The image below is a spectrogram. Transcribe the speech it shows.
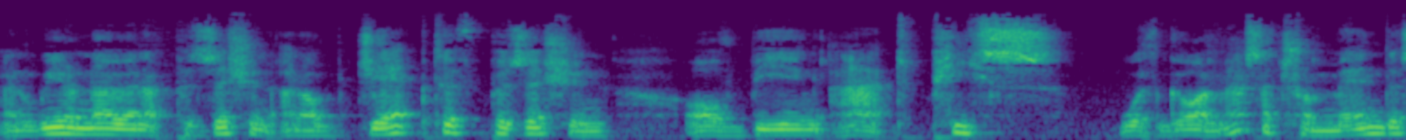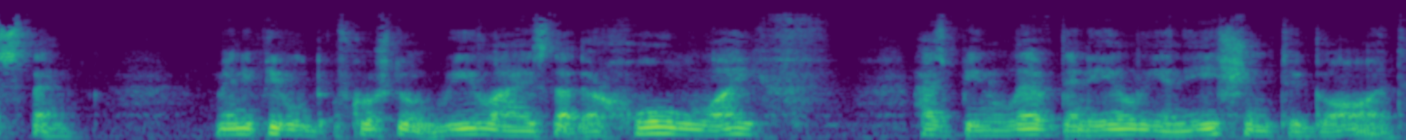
And we are now in a position, an objective position of being at peace with God. And that's a tremendous thing. Many people, of course, don't realize that their whole life has been lived in alienation to God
